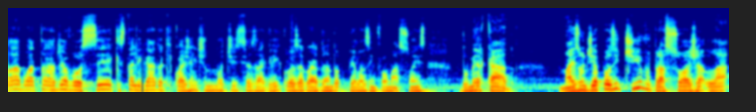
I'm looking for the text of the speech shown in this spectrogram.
Olá, boa tarde a você que está ligado aqui com a gente no Notícias Agrícolas, aguardando pelas informações do mercado. Mais um dia positivo para a soja lá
